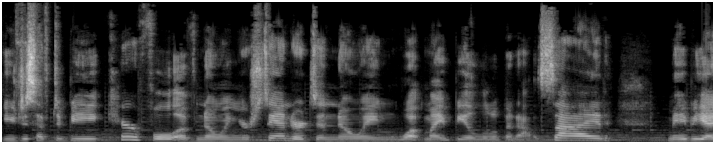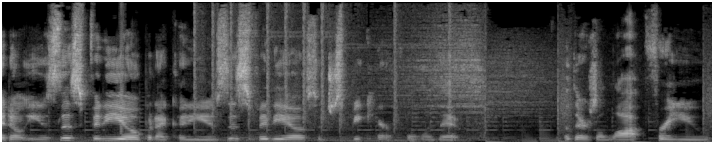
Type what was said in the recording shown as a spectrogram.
You just have to be careful of knowing your standards and knowing what might be a little bit outside. Maybe I don't use this video, but I could use this video, so just be careful with it. But there's a lot for you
